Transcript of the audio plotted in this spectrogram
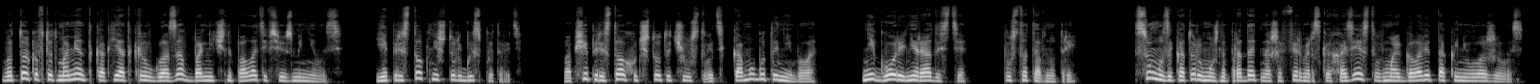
Вот только в тот момент, как я открыл глаза, в больничной палате все изменилось. Я перестал к ней что-либо испытывать. Вообще перестал хоть что-то чувствовать, кому бы то ни было. Ни горя, ни радости. Пустота внутри. Сумма, за которую можно продать наше фермерское хозяйство, в моей голове так и не уложилась.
